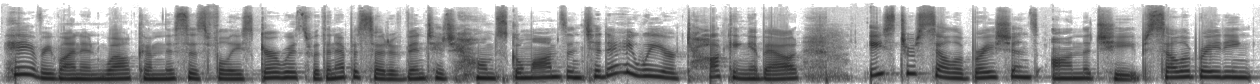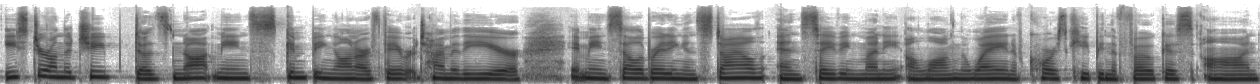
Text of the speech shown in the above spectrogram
Hey everyone, and welcome. This is Felice Gerwitz with an episode of Vintage Homeschool Moms, and today we are talking about Easter celebrations on the cheap. Celebrating Easter on the cheap does not mean skimping on our favorite time of the year. It means celebrating in style and saving money along the way, and of course, keeping the focus on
